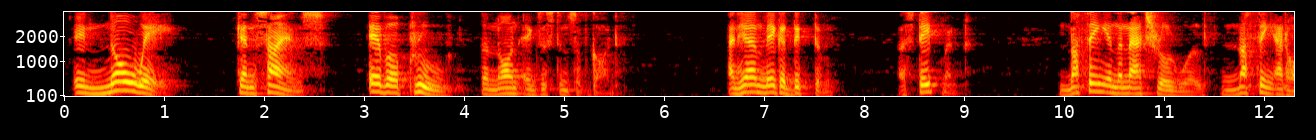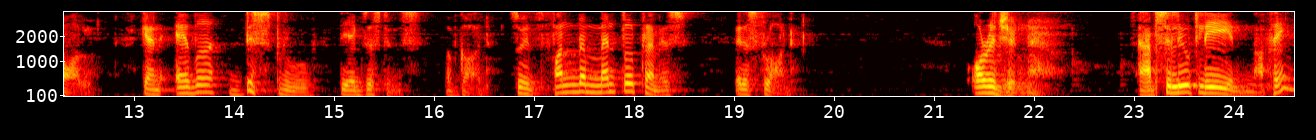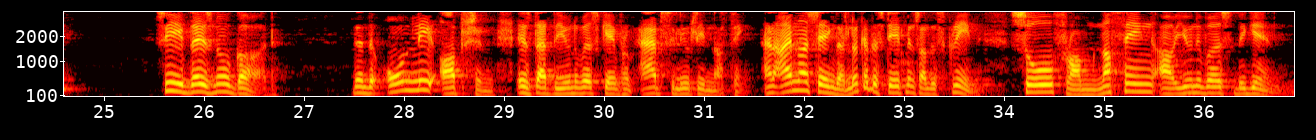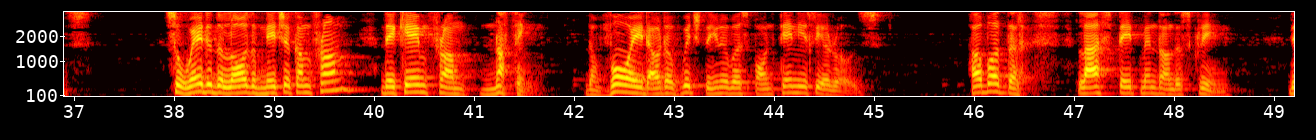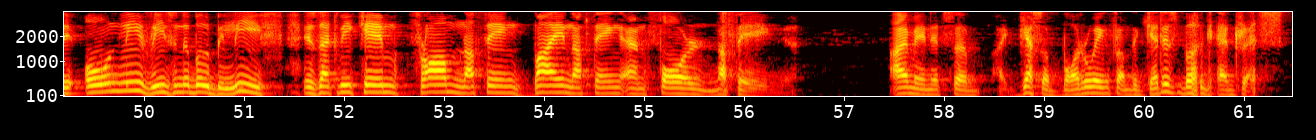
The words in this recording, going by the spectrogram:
In no way can science ever prove the non-existence of God. And here I make a dictum, a statement. Nothing in the natural world, nothing at all, can ever disprove the existence of God. So its fundamental premise, it is flawed. Origin, absolutely nothing. See, if there is no God, then the only option is that the universe came from absolutely nothing. And I'm not saying that. Look at the statements on the screen. So from nothing our universe begins. So where did the laws of nature come from? They came from nothing the void out of which the universe spontaneously arose. How about the last statement on the screen? The only reasonable belief is that we came from nothing, by nothing, and for nothing. I mean, it's a, I guess, a borrowing from the Gettysburg Address.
